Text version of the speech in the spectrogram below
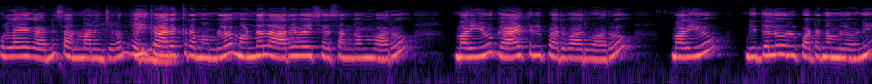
పుల్లయ్య గారిని సన్మానించడం ఈ కార్యక్రమంలో మండల ఆర్యవైశ్య సంఘం వారు మరియు గాయత్రి పరివార్ వారు మరియు గిద్దలూరు పట్టణంలోని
